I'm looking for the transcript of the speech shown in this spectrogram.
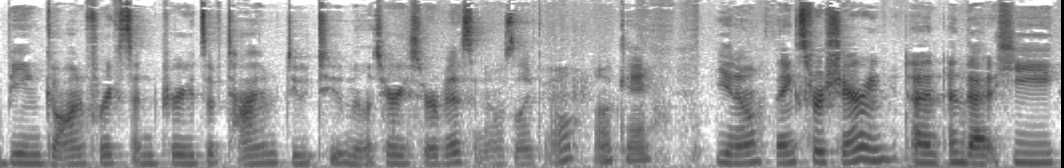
being gone for extended periods of time due to military service. And I was like, oh, okay, you know, thanks for sharing. And, and that he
